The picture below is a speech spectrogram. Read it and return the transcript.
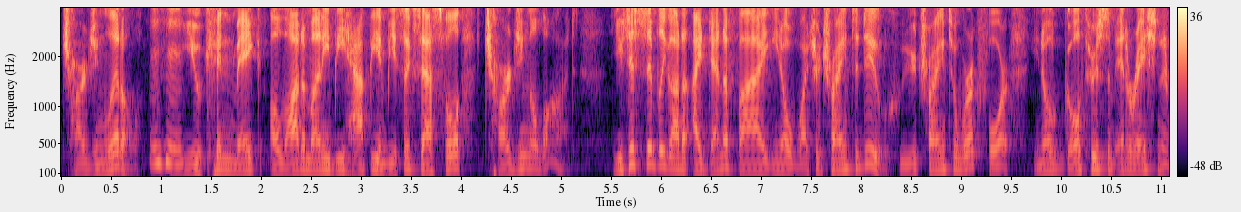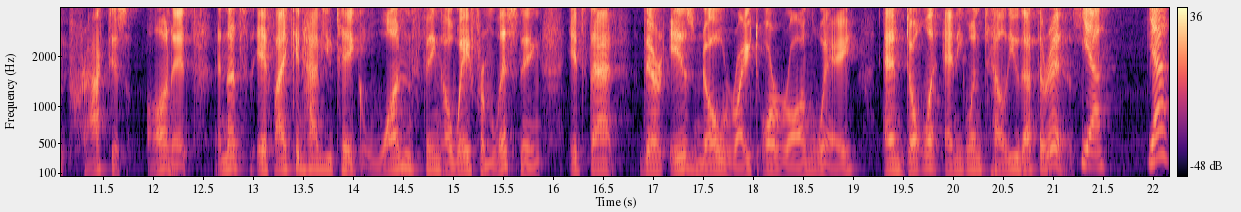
charging little. Mm-hmm. You can make a lot of money, be happy, and be successful charging a lot you just simply got to identify you know what you're trying to do who you're trying to work for you know go through some iteration and practice on it. And that's if i can have you take one thing away from listening it's that there is no right or wrong way and don't let anyone tell you that there is. Yeah yeah,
